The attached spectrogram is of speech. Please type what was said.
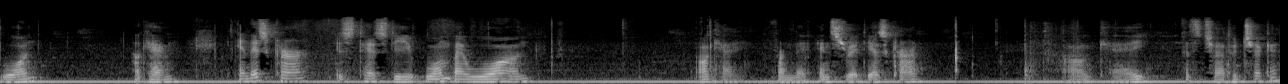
one okay? And this card is tested one by one. Okay from the N3DS card okay let's try to check it.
